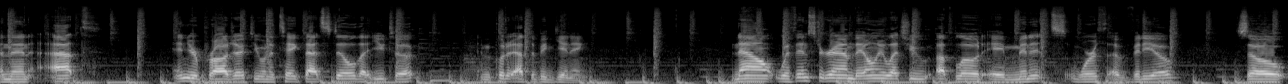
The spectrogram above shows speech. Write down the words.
And then at, in your project, you wanna take that still that you took and put it at the beginning. Now, with Instagram, they only let you upload a minute's worth of video. So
